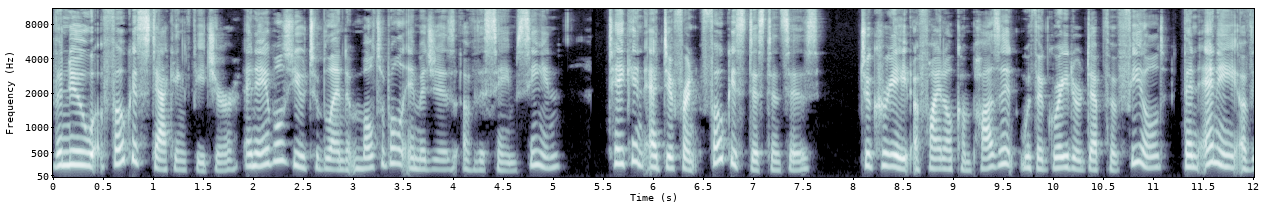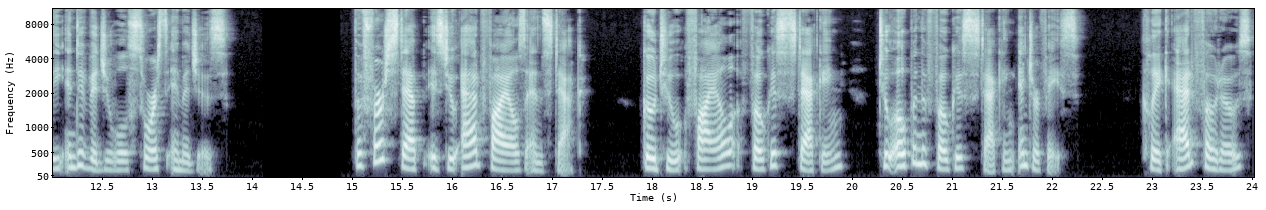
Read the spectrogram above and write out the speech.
The new focus stacking feature enables you to blend multiple images of the same scene, taken at different focus distances, to create a final composite with a greater depth of field than any of the individual source images. The first step is to add files and stack. Go to File Focus Stacking to open the Focus Stacking interface. Click Add Photos,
